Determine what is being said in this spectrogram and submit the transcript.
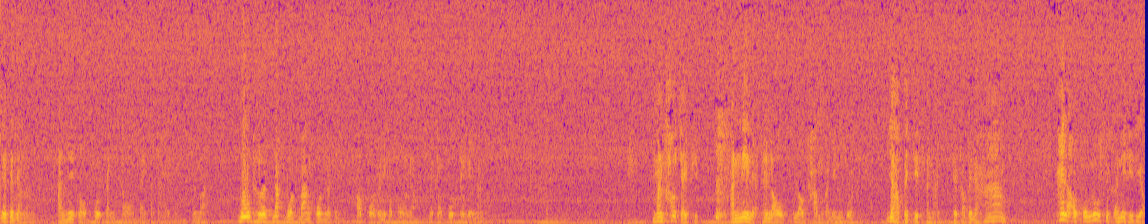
นี่เป็นอย่างนั้น อันนี้ก็พูดกันต่อไปก็ได้ใช่ไหมดูเถิดนักบวชบางคนเลยเอาพอเท่านี้ก็พอแล้วไม่ต้องพูดไปเรื่องนั้น มันเข้าใจผิด อันนี้แหละให้เราเราทำกันเองมันจนอย่าไปติดอันนั้น แต่กลับไปนะห้าม ให้เราเอาความรู้สึกอันนี้ทีเดียว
